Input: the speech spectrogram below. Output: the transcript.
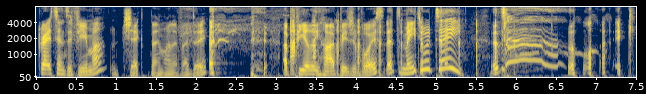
Great sense of humor, check. Don't mind if I do. Appealing high pitched voice, that's me to a T. That's like,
